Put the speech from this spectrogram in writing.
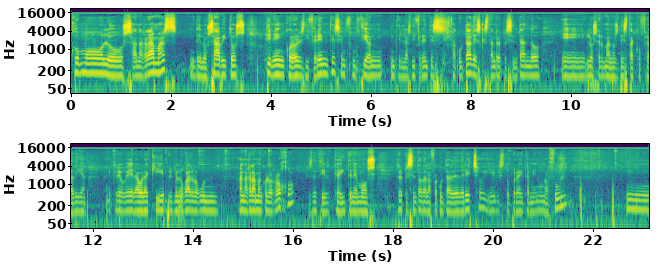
como los anagramas de los hábitos tienen colores diferentes en función de las diferentes facultades que están representando eh, los hermanos de esta cofradía. Creo ver ahora aquí en primer lugar algún anagrama en color rojo, es decir, que ahí tenemos representada la Facultad de Derecho y he visto por ahí también un azul. Mm,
